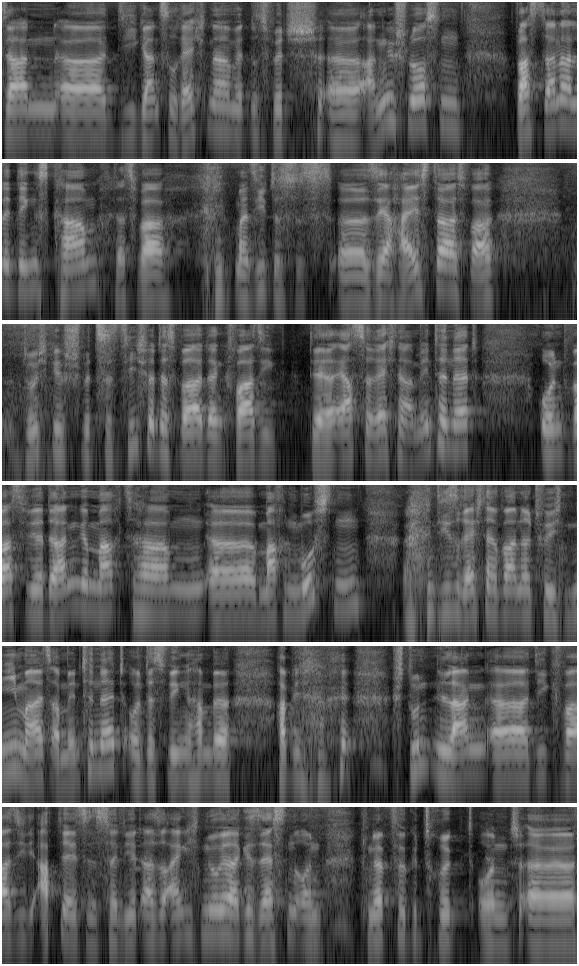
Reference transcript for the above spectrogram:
dann äh, die ganzen Rechner mit dem Switch äh, angeschlossen. Was dann allerdings kam, das war, man sieht, es ist äh, sehr heiß da, es war durchgeschwitztes T-Shirt, das war dann quasi der erste Rechner am Internet und was wir dann gemacht haben, äh, machen mussten, diese Rechner waren natürlich niemals am Internet und deswegen haben wir, habe ich stundenlang äh, die quasi die Updates installiert, also eigentlich nur da gesessen und Knöpfe gedrückt und äh,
